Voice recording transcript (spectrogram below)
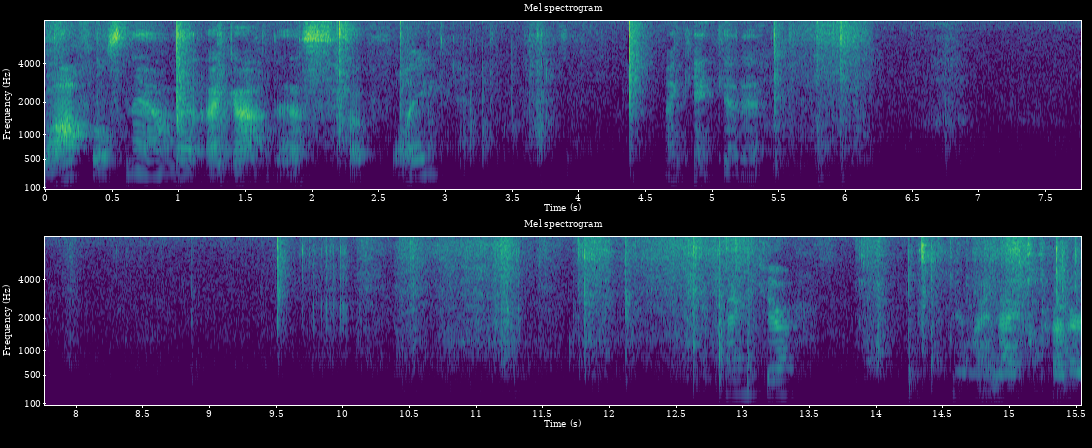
waffles now that I got this, hopefully. I can't get it. Thank you. You're my knife cutter.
